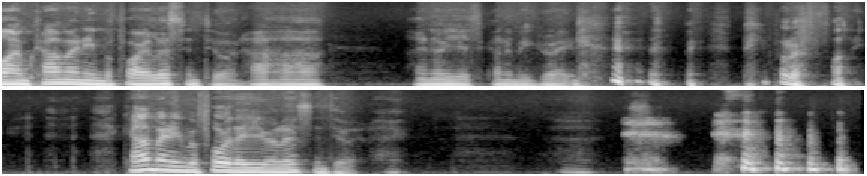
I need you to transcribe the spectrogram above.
Oh, I'm commenting before I listen to it. Ha ha ha. I know it's going to be great. People are funny. Commenting before they even listen to it.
